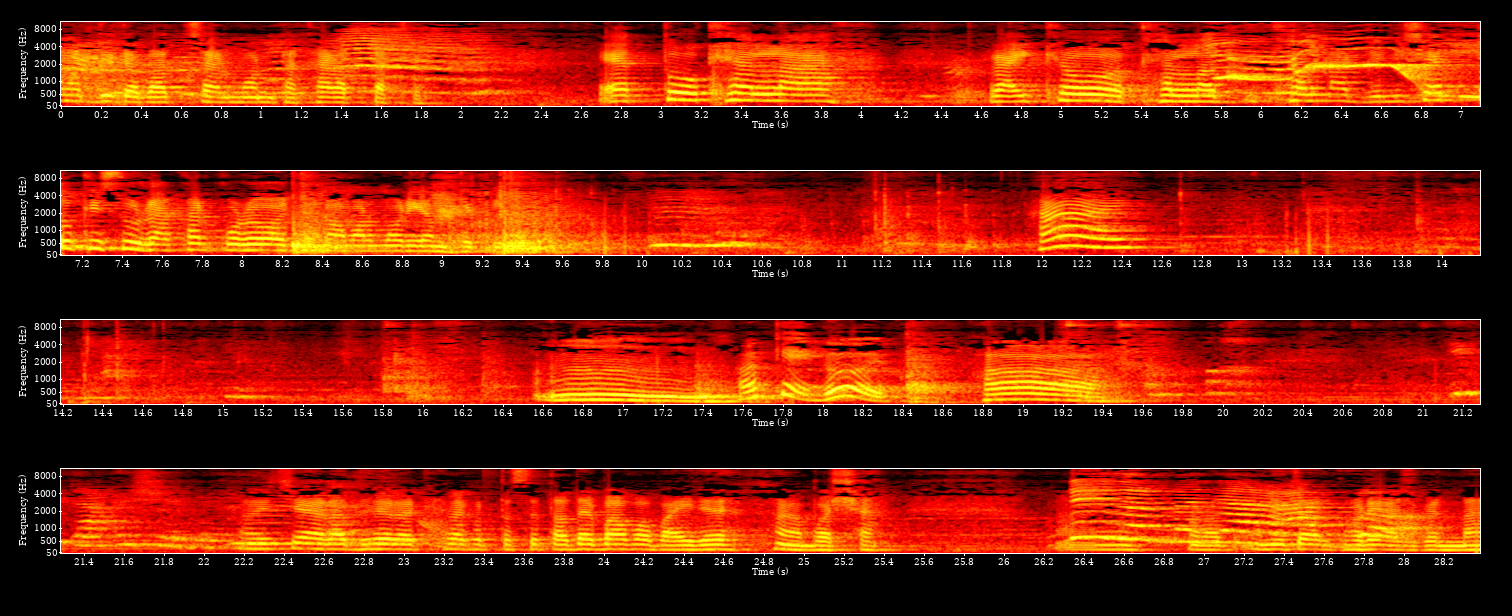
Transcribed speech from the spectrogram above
আমার দুইটা বাচ্চার মনটা খারাপ থাকে। এত খেলা রাইখেও খেলনা, খেলনার জিনিস, এত কিছু রাখার পরেও জন্য আমার মরিয়াম হ্যাপি হুম ওকে গুড হ্যাঁ ওই যে আরাধুয়েরা খেলা করতেছে। তাদের বাবা বাইরে হ্যাঁ, বসা। উনি তো আর ঘরে আসবেন না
